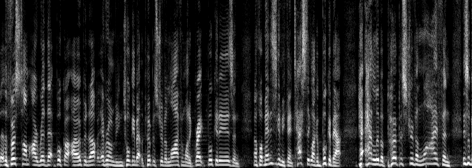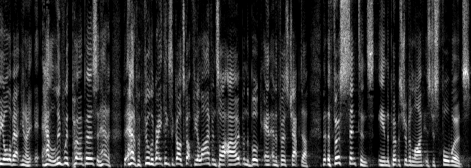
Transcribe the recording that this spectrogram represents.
The first time I read that book, I opened it up, and everyone had been talking about the purpose driven life and what a great book it is. And I thought, man, this is going to be fantastic like a book about how to live a purpose driven life. And this will be all about, you know, how to live with purpose and how to, how to fulfill the great things that God's got for your life. And so I opened the book and, and the first chapter. That the first sentence in the purpose driven life is just four words.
